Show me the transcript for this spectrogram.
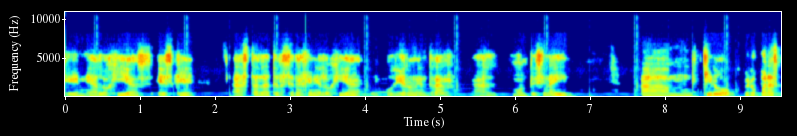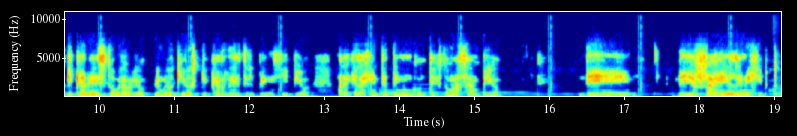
genealogías es que hasta la tercera genealogía pudieron entrar al monte Sinaí quiero, pero para explicar esto, Braulio, primero quiero explicar desde el principio, para que la gente tenga un contexto más amplio de, Israel en Egipto.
